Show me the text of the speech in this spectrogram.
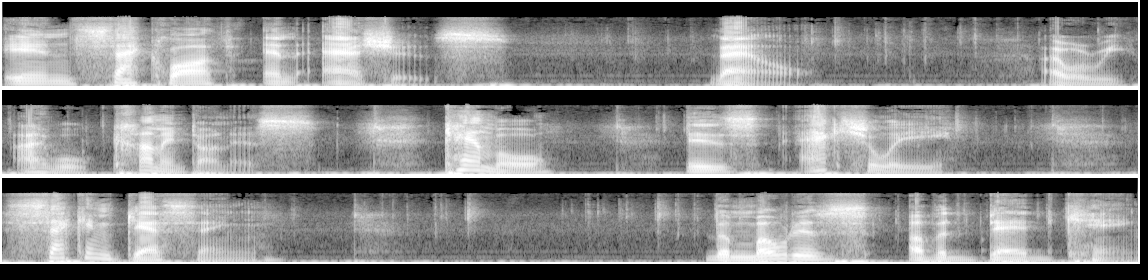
in sackcloth and ashes. Now, I will re- I will comment on this. Campbell is actually second guessing the motives of a dead king.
